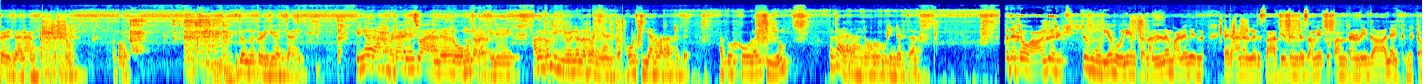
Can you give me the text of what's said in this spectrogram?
കഴുകാനാണ് കേട്ടോ രണ്ടും അപ്പം ഇതൊന്ന് കഴുകി ആദ്യം. പിന്നെ അതാ ഇവിടെ അടിച്ചു വാരൽ റൂം തുടക്കൽ. അതൊക്കെ മിന്നുവിനുള്ള പണിയാണ് കേട്ടോ ഹോൾ ചെയ്യാന്ന് പറഞ്ഞിട്ടുണ്ട്. അപ്പോൾ ഹോളായി ചെയ്യും. ഇപ്പൊ താഴത്താണ് കേട്ടോ ഹോൾ കുട്ടീന്റെ അടുത്താണ്. അതട്ടോ ആകെ ഇരുട്ട് മൂടിയ പോലെയാണ് കേട്ടോ നല്ല മഴ വരുന്ന വരാനുള്ളൊരു സാധ്യത ഉണ്ട് സമയം ഇപ്പോൾ പന്ത്രണ്ട് കാലായിട്ടുണ്ട് കേട്ടോ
